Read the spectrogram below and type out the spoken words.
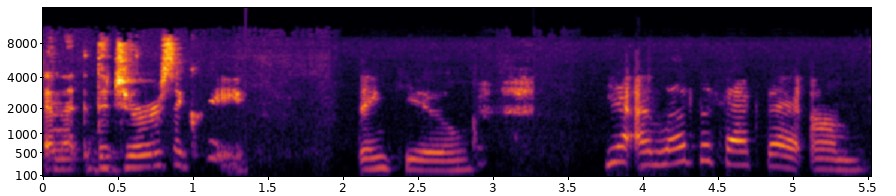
And the, the, jurors agree. Thank you. Yeah, I love the fact that um,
